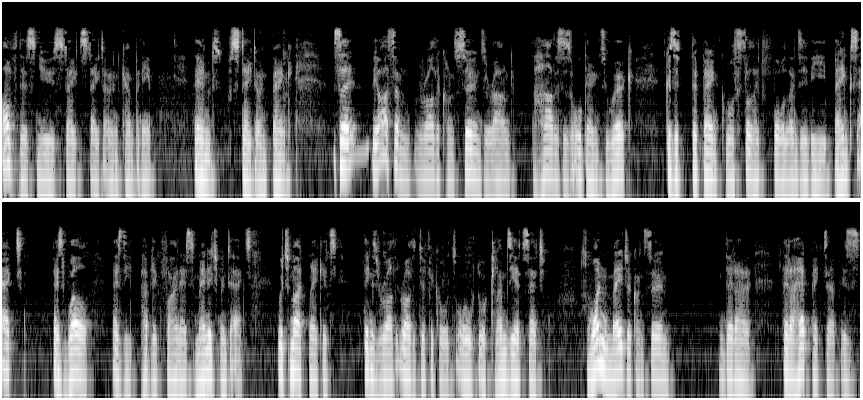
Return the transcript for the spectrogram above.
of this new state, state-owned company and state-owned bank. So there are some rather concerns around how this is all going to work because it, the bank will still fall under the Banks Act as well as the Public Finance Management Act, which might make it things rather rather difficult or, or clumsy at such. One major concern that I that I have picked up is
